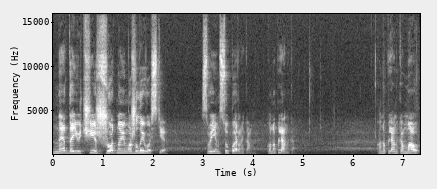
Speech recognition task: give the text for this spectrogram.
не даючи жодної можливості своїм суперникам. Коноплянка. Коноплянка мав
